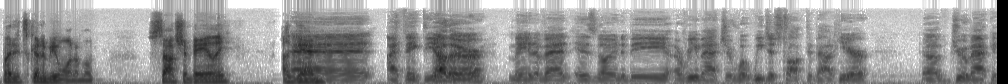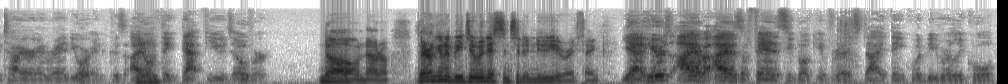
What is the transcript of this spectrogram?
but it's going to be one of them. Sasha Bayley again. And I think the other main event is going to be a rematch of what we just talked about here, of Drew McIntyre and Randy Orton, because I Mm-hmm. don't think that feud's over. no, no, no. They're going to be doing this into the new year. I think. Yeah, here's I have I have a fantasy booking for this that I think would be really cool.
